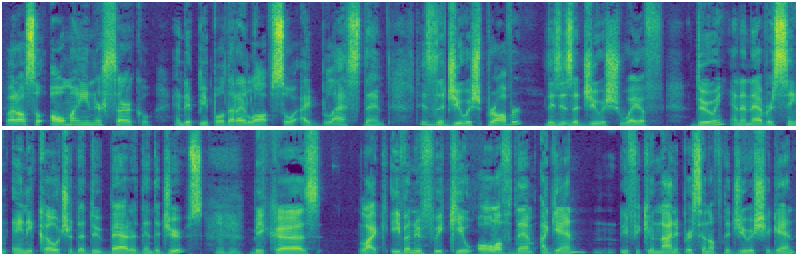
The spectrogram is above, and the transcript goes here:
but also all my inner circle and the people that I love. So I bless them. This is a Jewish proverb. This is a mm-hmm. Jewish way of doing, and I never seen any culture that do better than the Jews, mm-hmm. because like even if we kill all of them again, if we kill ninety percent of the Jewish again,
